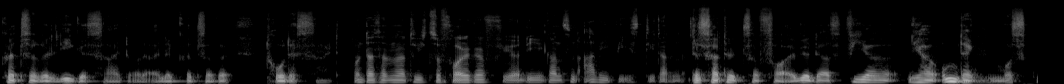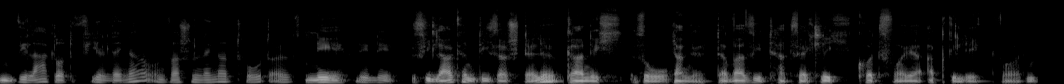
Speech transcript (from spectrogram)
kürzere Liegezeit oder eine kürzere Todeszeit. Und das hatte natürlich zur Folge für die ganzen Alibis, die dann. Das hatte zur Folge, dass wir ja umdenken mussten. Sie lag dort viel länger und war schon länger tot als. Nee, nee, nee. Sie lag an dieser Stelle gar nicht so lange. Da war sie tatsächlich kurz vorher abgelegt worden.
